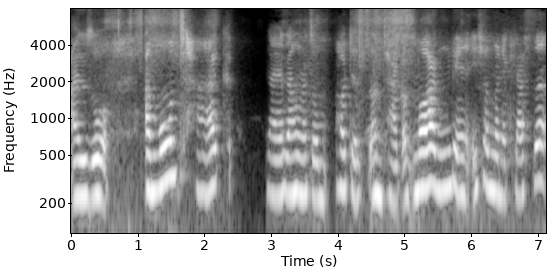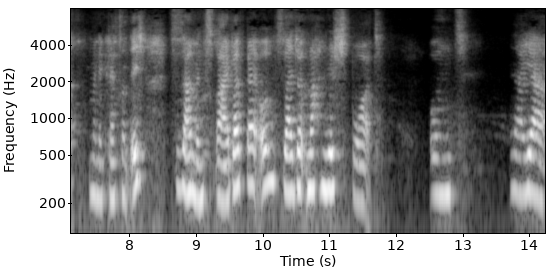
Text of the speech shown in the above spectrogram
Also, am Montag naja, sagen wir mal so, heute ist Sonntag und morgen gehen ich und meine Klasse, meine Klasse und ich, zusammen ins Freibad bei uns, weil dort machen wir Sport. Und naja,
